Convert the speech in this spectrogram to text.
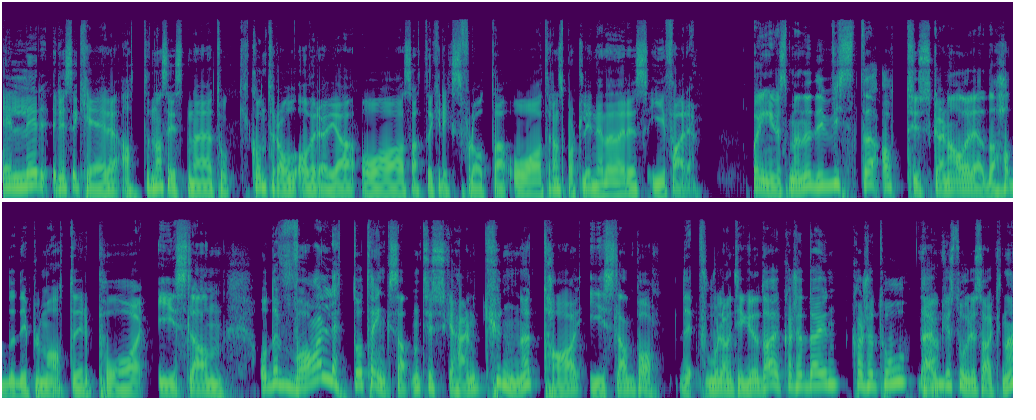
Eller risikere at nazistene tok kontroll over øya og satte krigsflåta og transportlinjene deres i fare? Og engelskmennene de visste at tyskerne allerede hadde diplomater på Island. Og det var lett å tenke seg at den tyske hæren kunne ta Island på. Det, hvor lang tid kunne det ta? Kanskje et døgn? Kanskje to? Det er jo ikke store sakene.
